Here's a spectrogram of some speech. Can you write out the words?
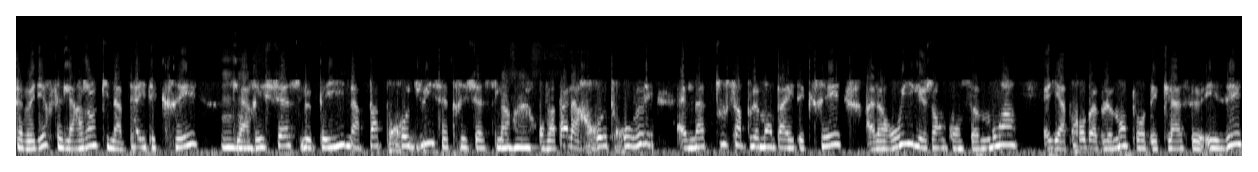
Ça veut dire c'est de l'argent qui n'a pas été créé, Mhm. la richesse, le pays n'a pas produit cette richesse-là. Mhm. On va pas la retrouver. Elle n'a tout simplement pas été créée. Alors oui, les gens consomment moins. Et il y a probablement pour des classes aisées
